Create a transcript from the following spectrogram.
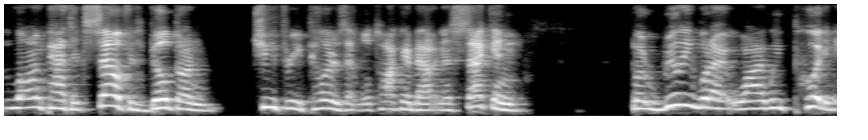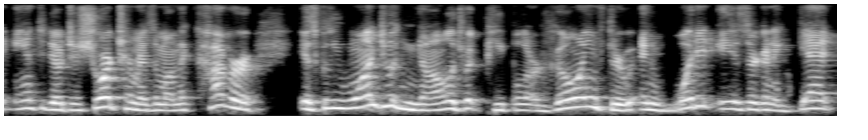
long path itself is built on two, three pillars that we'll talk about in a second. But really, what I why we put an antidote to short-termism on the cover is because we want to acknowledge what people are going through and what it is they're going to get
